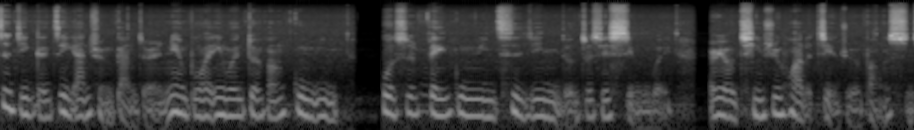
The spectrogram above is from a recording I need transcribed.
自己给自己安全感的人，你也不会因为对方故意或是非故意刺激你的这些行为而有情绪化的解决方式，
